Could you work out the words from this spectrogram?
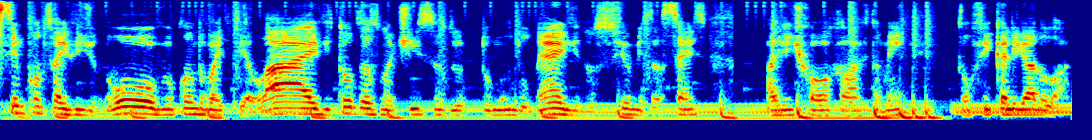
Sempre quando sair vídeo novo, quando vai ter live, todas as notícias do, do mundo nerd, dos filmes, das séries, a gente coloca lá também. Então fica ligado lá,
